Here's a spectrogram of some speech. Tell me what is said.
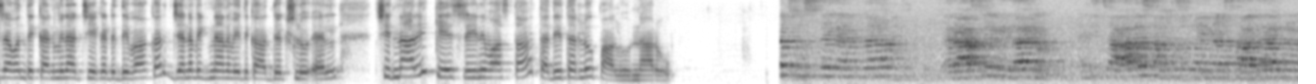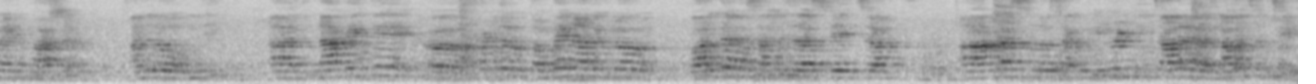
స్రవంతి కన్వీనర్ చీకటి దివాకర్ జన విజ్ఞాన వేదిక అధ్యక్షులు ఎల్ చిన్నారి కె శ్రీనివాస్త తదితరులు పాల్గొన్నారు. చూస్తే కనుక రాసే విధానం అంటే చాలా సహజమైన సాధారణమైన భాష అందులో ఉంది. నాకైతే వాళ్ళ సహజ స్వేచ్ఛ ఆ, ఆకాశంలో సగం ఇటువంటి చాలా నవల్స్ వచ్చేవి.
